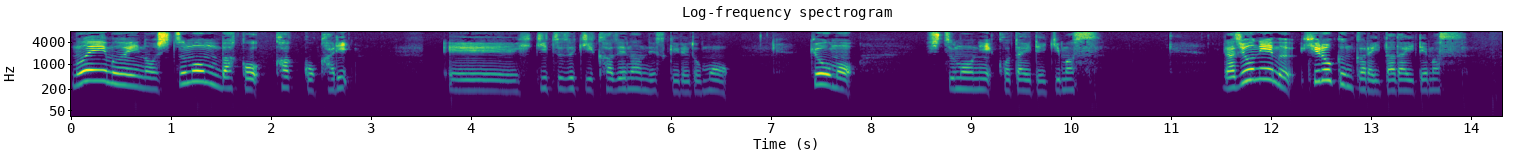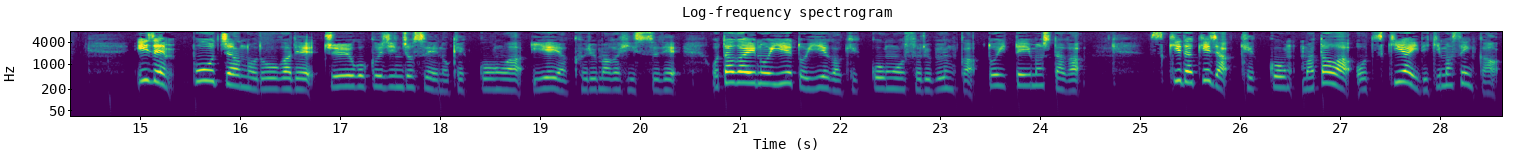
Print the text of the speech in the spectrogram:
むいむいの質問箱、かっこ仮。えー、引き続き風なんですけれども、今日も質問に答えていきます。ラジオネーム、ひろくんからいいてます。以前、ぽーちゃんの動画で中国人女性の結婚は家や車が必須で、お互いの家と家が結婚をする文化と言っていましたが、好きだけじゃ結婚またはお付き合いできませんか？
